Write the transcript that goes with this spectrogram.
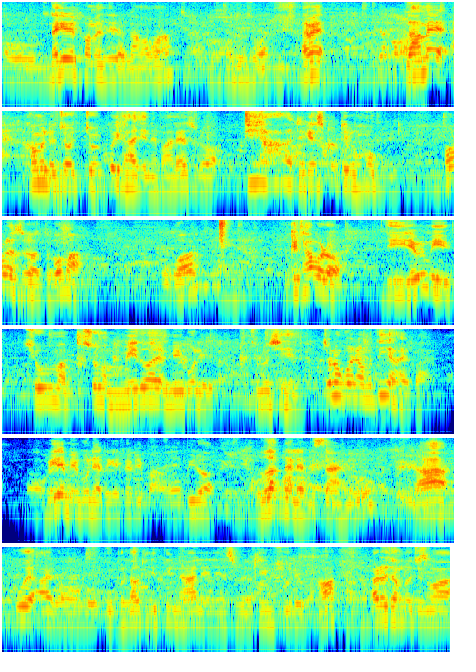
ဟို negative comment တွေတော့လာမှာပေါ့နော်ဟိုလိုဆိုတော့ဒါပေမဲ့ လာမဲ့ comment တွေကြိုကြိုပိတ်ထားခြင်းနဲ့ဗာလဲဆိုတော့ဒီဟာကတကယ် scripted မဟုတ်ဘူးဟုတ်လဲဆိုတော့သဘောမှာဟိုကွာကြထားပါတော့ဒီ David May show မှာ show မှာမေးသွားတဲ့မေးခွန်းတွေဆိုလို့ရှိရင်ကျွန်တော်ကိုယ်တော့မသိရဟဲ့ပါတယ်မေးတဲ့မေးခွန်းတွေကတကယ်ဖက်ဖြစ်ပါတယ်ပြီးတော့ luck နဲ့လည်းမဆိုင်ဘူးဒါကကိုယ့်ရဲ့ idol ကိုကိုဘယ်လောက်ထိသိနားလဲလဲဆိုတဲ့ game show လေးပေါ့နော်အဲ့ဒါကြောင့်မလို့ကျွန်တော်က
